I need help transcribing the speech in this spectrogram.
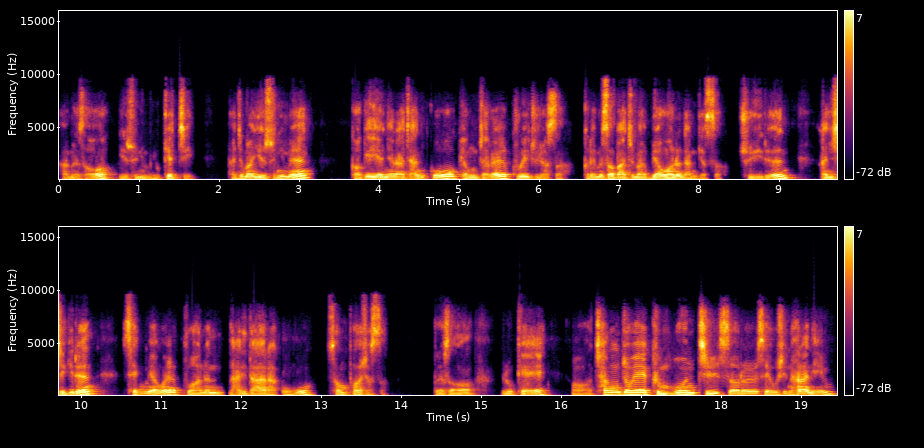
하면서 예수님을 욕했지. 하지만 예수님은 거기에 연연하지 않고 병자를 구해 주셨어. 그러면서 마지막 명언을 남겼어. 주일은 안식일은 생명을 구하는 날이다라고 선포하셨어. 그래서 이렇게 어, 창조의 근본 질서를 세우신 하나님,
